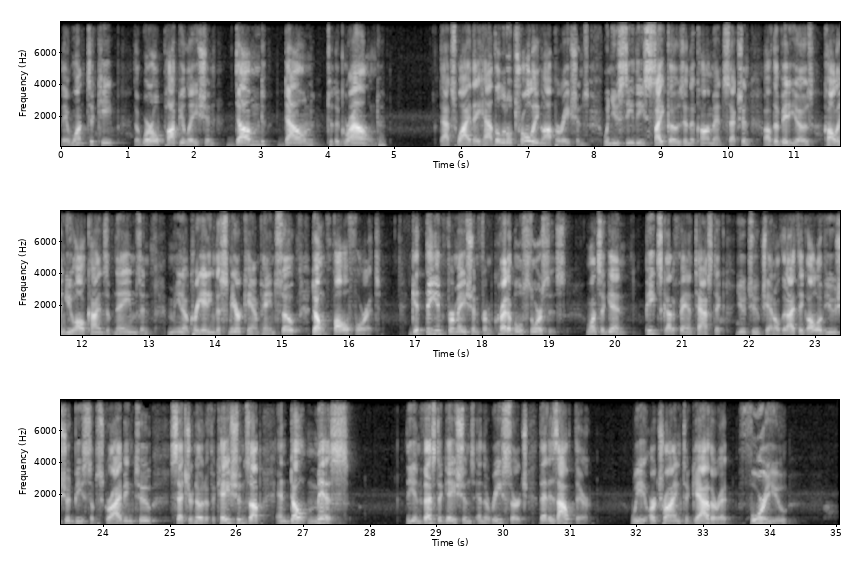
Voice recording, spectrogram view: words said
They want to keep the world population dumbed down to the ground. That's why they have the little trolling operations when you see these psychos in the comment section of the videos calling you all kinds of names and you know creating the smear campaign. So don't fall for it. Get the information from credible sources. Once again, Pete's got a fantastic YouTube channel that I think all of you should be subscribing to. Set your notifications up and don't miss the investigations and the research that is out there. We are trying to gather it for you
